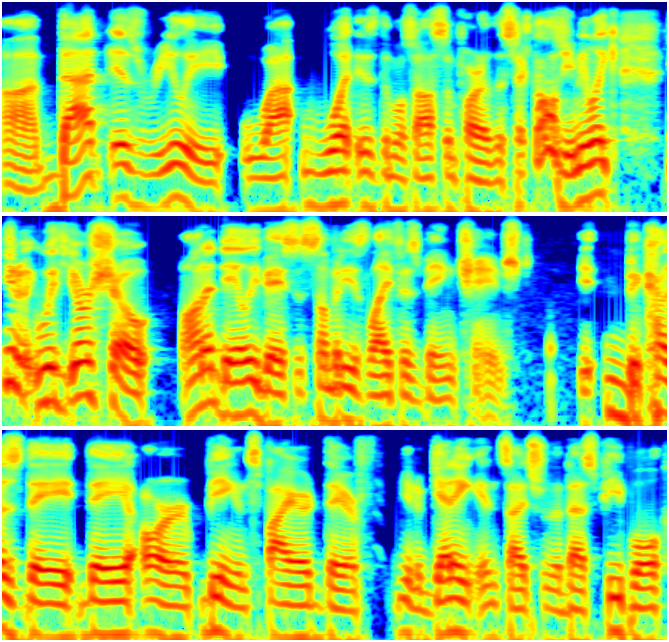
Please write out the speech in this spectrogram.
uh, that is really wha- what is the most awesome part of this technology. I mean, like, you know, with your show, on a daily basis, somebody's life is being changed because they they are being inspired. They're you know getting insights from the best people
